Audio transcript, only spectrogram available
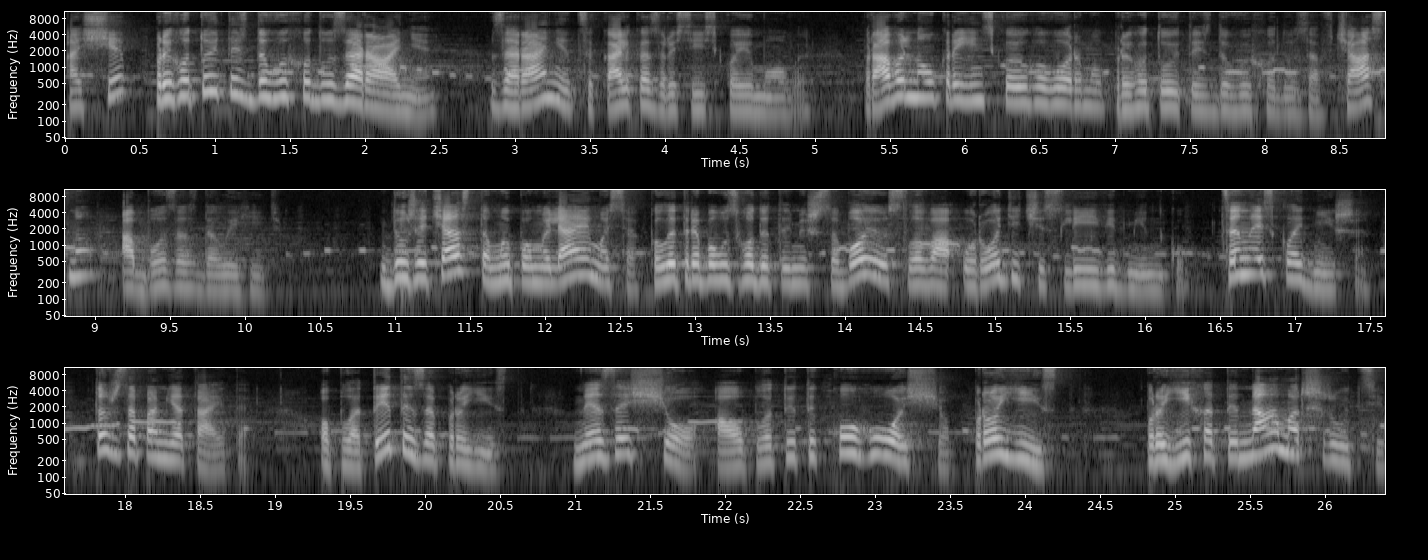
А ще приготуйтесь до виходу зарані. Зарані це калька з російської мови. Правильно українською говоримо приготуйтесь до виходу завчасно або заздалегідь. Дуже часто ми помиляємося, коли треба узгодити між собою слова у роді, числі і відмінку. Це найскладніше. Тож запам'ятайте, оплатити за проїзд не за що, а оплатити кого що, проїзд. Проїхати на маршрутці,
